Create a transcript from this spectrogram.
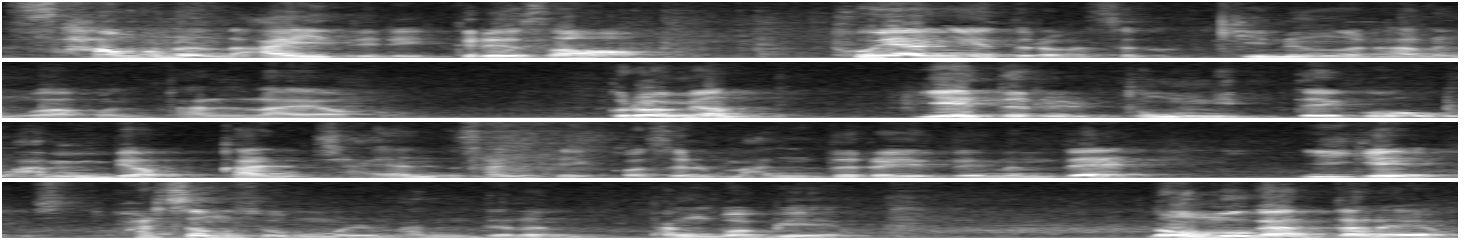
사오는 아이들이. 그래서 토양에 들어가서 그 기능을 하는 거하고는 달라요. 그러면 얘들을 독립되고 완벽한 자연 상태의 것을 만들어야 되는데 이게 활성소금을 만드는 방법이에요. 너무 간단해요.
